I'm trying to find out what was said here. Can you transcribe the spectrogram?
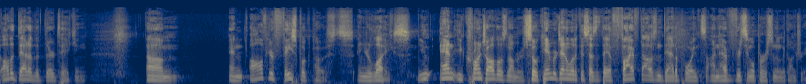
all the data that they're taking, um, and all of your Facebook posts and your likes, you and you crunch all those numbers. So Cambridge Analytica says that they have 5,000 data points on every single person in the country.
